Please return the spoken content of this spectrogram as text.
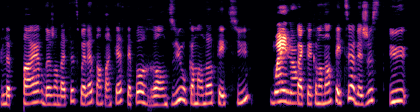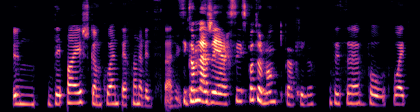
le père de Jean-Baptiste Ouellette en tant que tel s'était pas rendu au commandant Tétu. Ouais, non. Fait que le commandant Tétu avait juste eu une dépêche comme quoi une personne avait disparu. C'est comme la GRC, c'est pas tout le monde qui peut appeler là. C'est ça, faut, faut être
